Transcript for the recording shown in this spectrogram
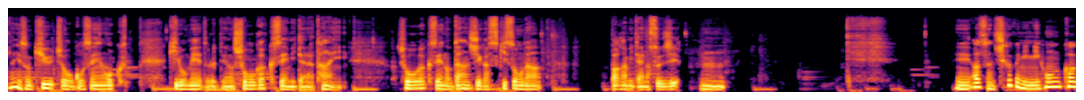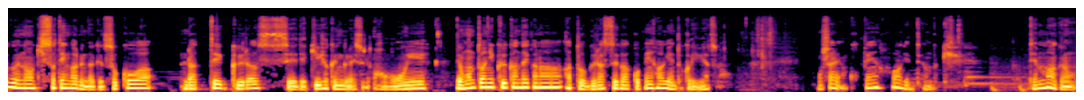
何その9兆5000億キロメートルっていうの小学生みたいな単位。小学生の男子が好きそうなバカみたいな数字。うん。えー、あずさん、近くに日本家具の喫茶店があるんだけど、そこはラテグラッセで900円ぐらいする。あ、おい。でも本当に空間代かなあとグラスがコペンハーゲンとかいうやつの。おしゃれなコペンハーゲンってなんだっけ？デンマークの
